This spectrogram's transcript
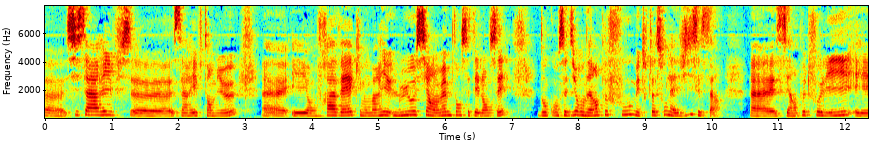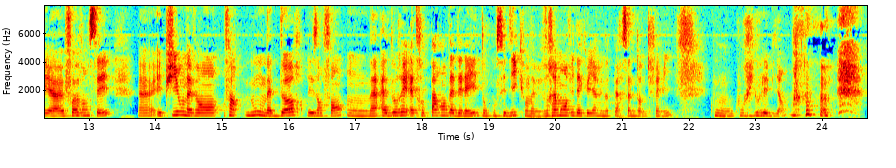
euh, si ça arrive, ça arrive tant mieux. Euh, et on fera avec. Et mon mari, lui aussi, en même temps, s'était lancé. Donc on s'est dit on est un peu fou, mais de toute façon la vie c'est ça. Euh, c'est un peu de folie et euh, faut avancer. Euh, et puis on avait, enfin nous on adore les enfants, on a adoré être parents d'Adélaïde, donc on s'est dit qu'on avait vraiment envie d'accueillir une autre personne dans notre famille, qu'on rigolait bien.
